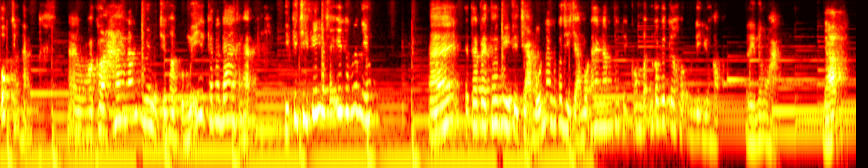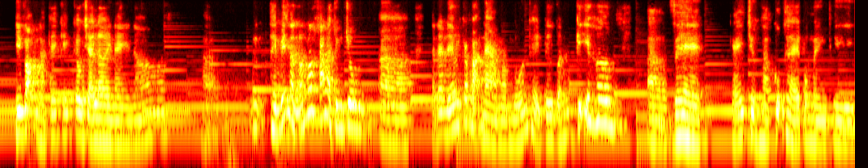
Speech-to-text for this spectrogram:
úc chẳng hạn à, hoặc là hai năm như là trường hợp của Mỹ Canada chẳng hạn thì cái chi phí nó sẽ ít hơn rất nhiều. Đấy thì thay, thay vì thì trả 4 năm có chỉ trả một hai năm thôi thì con vẫn có cái cơ hội đi du học đi nước ngoài. Đó hy vọng là cái cái câu trả lời này nó uh, thầy biết là nó, nó khá là chung chung ờ, uh, nên nếu các bạn nào mà muốn thầy tư vấn kỹ hơn uh, về cái trường hợp cụ thể của mình thì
